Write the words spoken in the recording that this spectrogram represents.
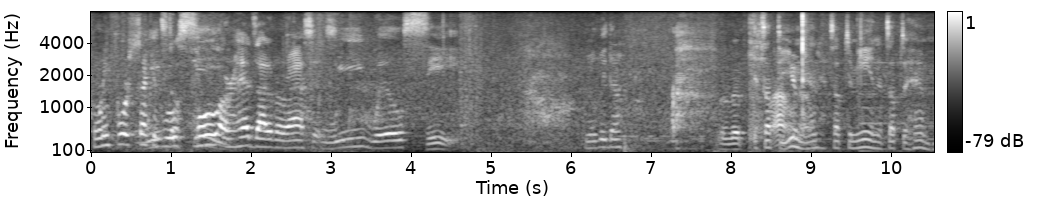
24 seconds we will to pull see. our heads out of our asses. We will see. Will we though? It's up to you, know. man. It's up to me and it's up to him.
